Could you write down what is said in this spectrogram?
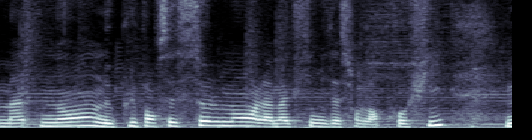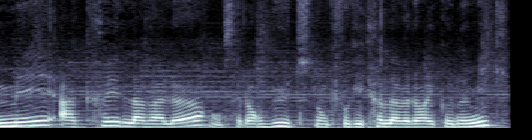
maintenant ne plus penser seulement à la maximisation de leurs profits, mais à créer de la valeur. c'est leur but, donc il faut qu'ils créent de la valeur économique,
